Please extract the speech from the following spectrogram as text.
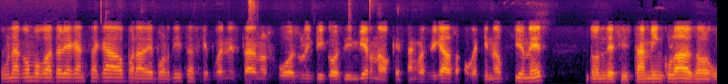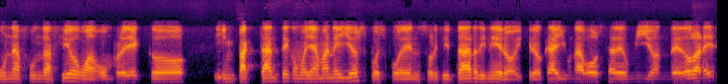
una convocatoria que han sacado para deportistas que pueden estar en los Juegos Olímpicos de Invierno, que están clasificados o que tienen opciones, donde si están vinculados a alguna fundación o algún proyecto impactante, como llaman ellos, pues pueden solicitar dinero y creo que hay una bolsa de un millón de dólares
